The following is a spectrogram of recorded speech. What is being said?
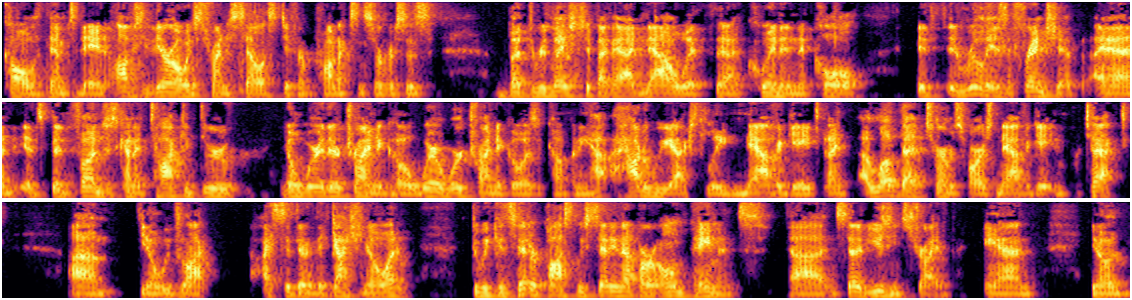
call with them today, and obviously they're always trying to sell us different products and services. But the relationship I've had now with uh, Quinn and Nicole, it, it really is a friendship, and it's been fun just kind of talking through, you know, where they're trying to go, where we're trying to go as a company. How, how do we actually navigate? And I, I love that term as far as navigate and protect. Um, you know, we've like I sit there and think, gosh, you know what? Do we consider possibly setting up our own payments uh, instead of using Stripe? And you know,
